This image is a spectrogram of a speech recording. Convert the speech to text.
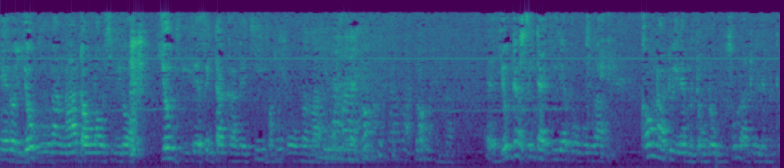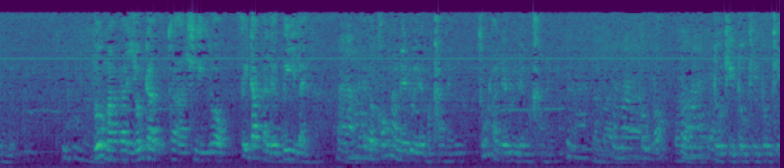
အဲ့တော့ယုတ်က9000လောက်ရှိတော့ယုတ်ပြီးတဲ့စိတ်တကလည်းကြီးမှာပေါ့မှာယုတ်တစိတ်တကြီးတဲ့ပုဂ္ဂိုလ်ကကောင်းတာတွေ့လည်းမတုံလို့ဘူးဆိုးတာတွေ့လည်းမတုံလို့တို့မှာကယုတ်တကရှိတော့စိတ်တကလည်းပြီးလိုက်တာအဲ့တော့ကောင်းတာလည်းတွေ့လည်းမခံနိုင်ဘူးဆိုးတာလည်းတွေ့လည်းမခံနိုင် ဘူးဟုတ်တော့ဒုက္ခိဒုက္ခိဒုက္ခိ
